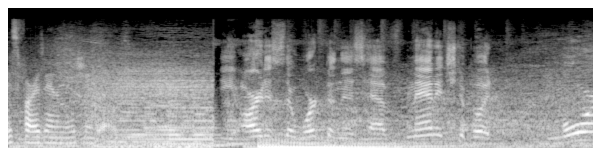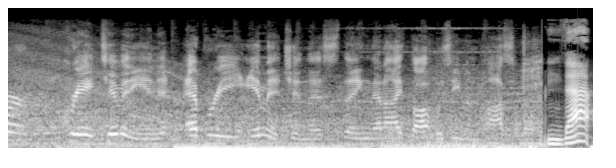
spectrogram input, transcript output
as far as animation goes. The artists that worked on this have managed to put more creativity in every image in this thing than I thought was even possible. And that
